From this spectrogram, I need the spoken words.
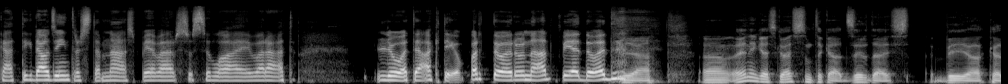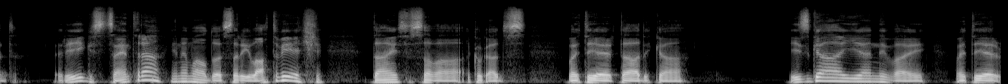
kā tik daudz interesi tam neesmu pievērsusi, lai varētu ļoti aktīvi par to runāt, piedod. Jā, uh, vienīgais, ko esmu dzirdējis, bija, kad Rīgas centrā, ja nemaldos, arī latvieši taisa savā kaut kādus, vai tie ir tādi kā izgājieni, vai, vai tie ir,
